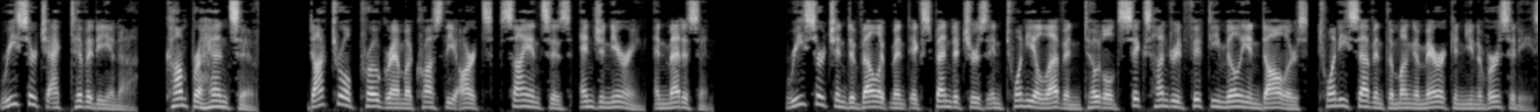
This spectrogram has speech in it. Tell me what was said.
research activity and a «comprehensive» doctoral program across the arts, sciences, engineering, and medicine. Research and development expenditures in 2011 totaled $650 million, 27th among American universities.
